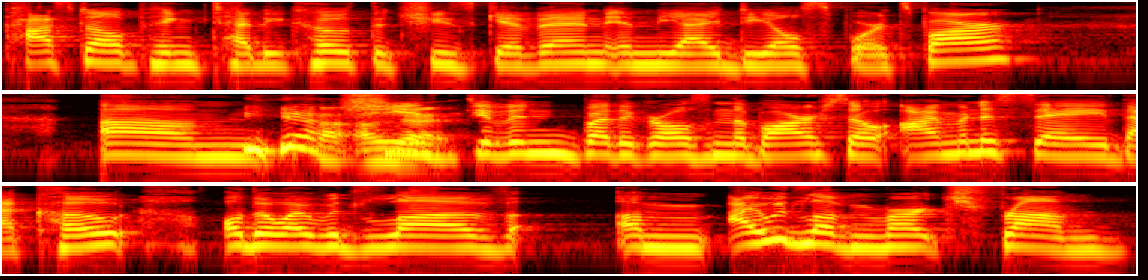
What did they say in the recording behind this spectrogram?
pastel pink teddy coat that she's given in the ideal sports bar. Um, Yeah, she's okay. given by the girls in the bar. So I'm gonna say that coat. Although I would love, um, I would love merch from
